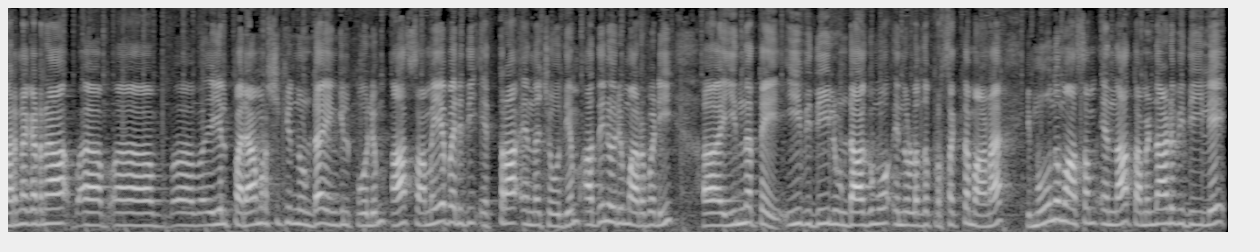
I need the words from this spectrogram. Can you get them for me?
ഭരണഘടനയിൽ പരാമർശിക്കുന്നുണ്ട് എങ്കിൽ പോലും ആ സമയപരിധി എത്ര എന്ന ചോദ്യം അതിനൊരു മറുപടി ഇന്നത്തെ ഈ വിധിയിൽ ഉണ്ടാകുമോ എന്നുള്ളത് പ്രസക്തമാണ്. മൂന്ന് മാസം എന്ന തമിഴ്നാട് വിധിയിലെ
